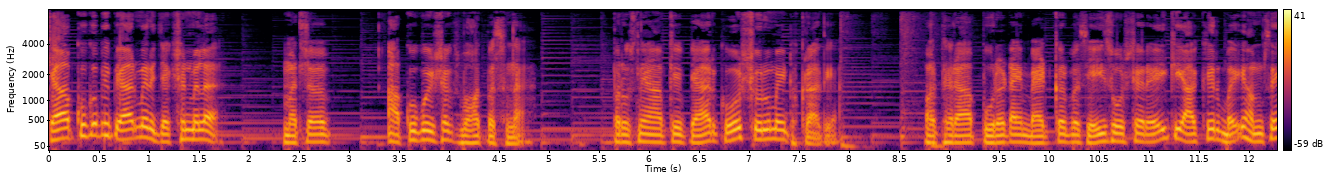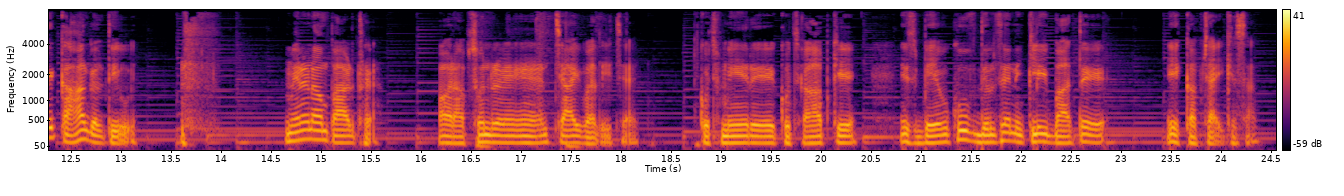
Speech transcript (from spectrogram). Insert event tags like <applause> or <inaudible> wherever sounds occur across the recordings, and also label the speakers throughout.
Speaker 1: क्या आपको कभी प्यार में रिजेक्शन मिला? मतलब आपको कोई शख्स बहुत पसंद आया पर उसने आपके प्यार को शुरू में ही ठुकरा दिया। और फिर आप पूरा टाइम बैठकर बस यही सोचते रहे कि आखिर भाई हमसे कहाँ गलती हुई? <laughs> मेरा नाम पार्थ है, और आप सुन रहे हैं चाय वाली चाय। कुछ मेरे, कुछ आपके इस बेवकूफ़ दिल से निकली बातें एक कप चाय के साथ।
